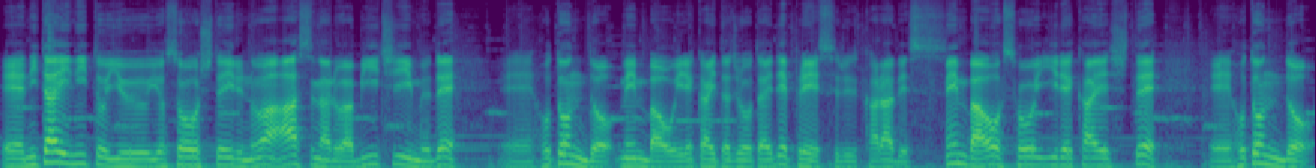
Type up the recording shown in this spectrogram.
え2対2という予想をしているのはアーセナルは B チームで、えーほとんどメンバーを入れ替えた状態でプレーするからです。メンバーをそう入れ替えして、えーほとんど、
